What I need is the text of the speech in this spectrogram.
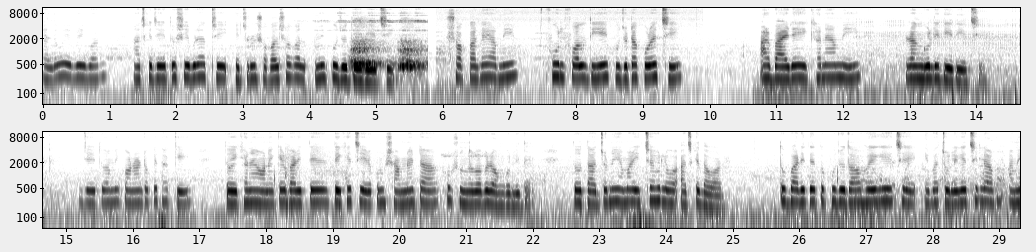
হ্যালো এভরিওয়ান, আজকে যেহেতু শিবরাত্রি, এর জন্য সকাল সকাল আমি পুজো দিয়ে দিয়েছি। সকালে আমি ফুল ফল দিয়েই পুজোটা করেছি, আর বাইরে এখানে আমি রঙ্গোলি দিয়ে দিয়েছি। যেহেতু আমি কর্ণাটকে থাকি, তো এখানে অনেকের বাড়িতে দেখেছি এরকম সামনেটা খুব সুন্দরভাবে রঙ্গোলি দেয়। তো তার জন্যই আমার ইচ্ছা হলো আজকে দেওয়ার। তো বাড়িতে তো পুজো দেওয়া হয়ে গিয়েছে, এবার চলে গেছিলাম আমি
